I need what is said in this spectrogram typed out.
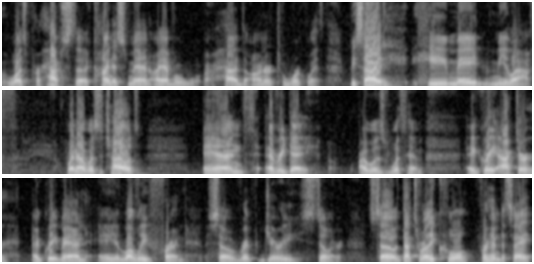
was perhaps the kindest man I ever had the honor to work with. Besides, he made me laugh. When I was a child, and every day I was with him. A great actor, a great man, a lovely friend. So, Rip Jerry Stiller. So, that's really cool for him to say.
